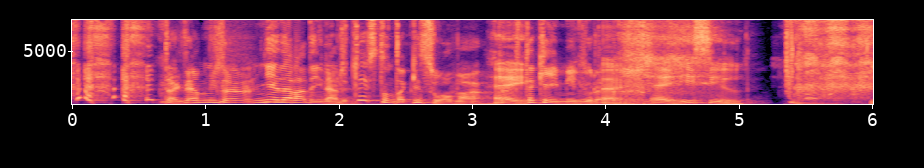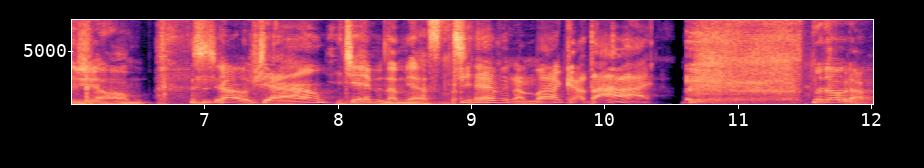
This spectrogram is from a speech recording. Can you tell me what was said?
tak, ja myślę, że nie da rady inaczej. To są takie słowa, tak, takie imię, które... Tak. Ej, Isil. Ziom. Ział, ział, Idziemy na miasto. idziemy na maka, dawaj. No dobra,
